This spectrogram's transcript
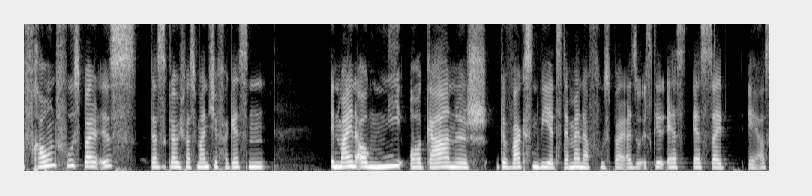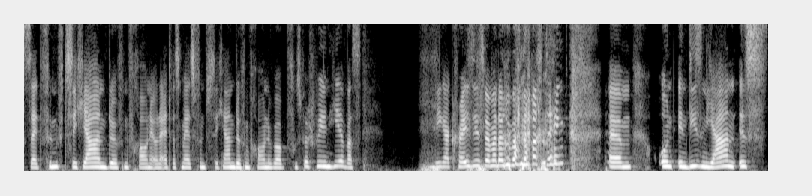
Frauenfußball ist, das ist, glaube ich, was manche vergessen, in meinen Augen nie organisch gewachsen wie jetzt der Männerfußball. Also es gilt erst, erst seit erst seit 50 Jahren dürfen Frauen oder etwas mehr als 50 Jahren dürfen Frauen überhaupt Fußball spielen hier, was mega crazy ist, wenn man darüber nachdenkt. Ähm, und in diesen Jahren ist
